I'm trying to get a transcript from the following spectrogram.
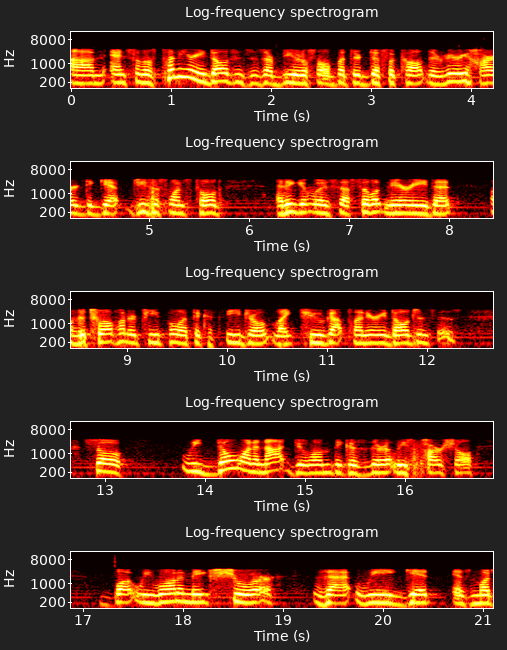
Um, and so those plenary indulgences are beautiful, but they're difficult. They're very hard to get. Jesus once told, I think it was uh, Philip Neri, that of the 1,200 people at the cathedral, like two got plenary indulgences. So we don't want to not do them because they're at least partial but we want to make sure that we get as much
